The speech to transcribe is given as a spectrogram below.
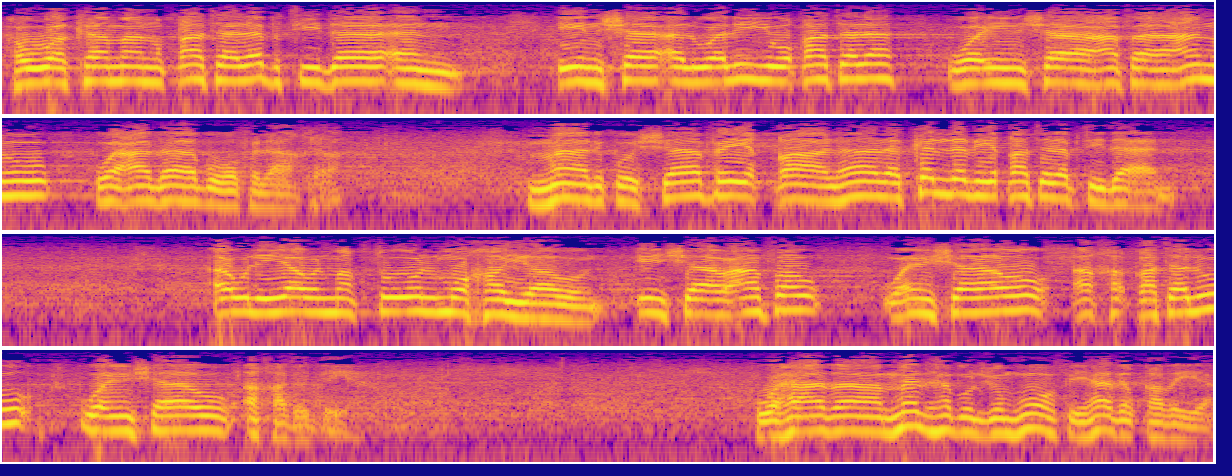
هو كمن قتل ابتداء إن شاء الولي قتله وإن شاء عفى عنه وعذابه في الآخرة. مالك الشافعي قال هذا كالذي قتل ابتداء. أولياء المقتول مخيرون. إن شاءوا عفوا وإن شاءوا قتلوا وإن شاءوا أخذوا الدية وهذا مذهب الجمهور في هذه القضية.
